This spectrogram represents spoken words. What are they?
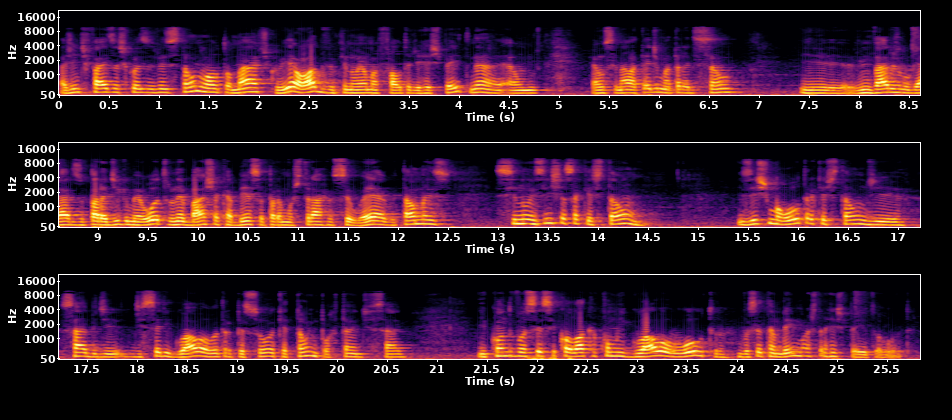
A gente faz as coisas às vezes tão no automático, e é óbvio que não é uma falta de respeito, né? É um, é um sinal até de uma tradição. E em vários lugares o paradigma é outro, né? Baixa a cabeça para mostrar o seu ego e tal, mas se não existe essa questão, existe uma outra questão de, sabe, de, de ser igual a outra pessoa que é tão importante, sabe? E quando você se coloca como igual ao outro, você também mostra respeito ao outro.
